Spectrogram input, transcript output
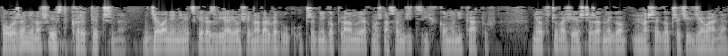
Położenie nasze jest krytyczne. Działania niemieckie rozwijają się nadal według uprzedniego planu, jak można sądzić z ich komunikatów. Nie odczuwa się jeszcze żadnego naszego przeciwdziałania.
